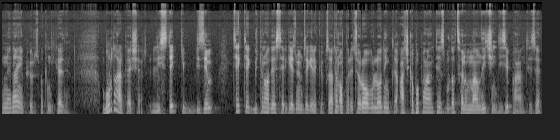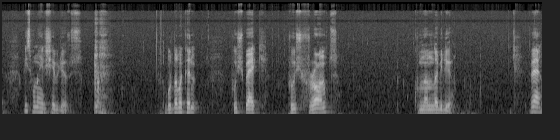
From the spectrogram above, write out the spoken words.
Bunu neden yapıyoruz? Bakın dikkat edin. Burada arkadaşlar liste gibi bizim tek tek bütün adresleri gezmemize gerek yok. Zaten operatör overloading ile aç kapa parantez burada tanımlandığı için dizi parantezi biz buna erişebiliyoruz. burada bakın pushback, push front kullanılabiliyor. Ve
